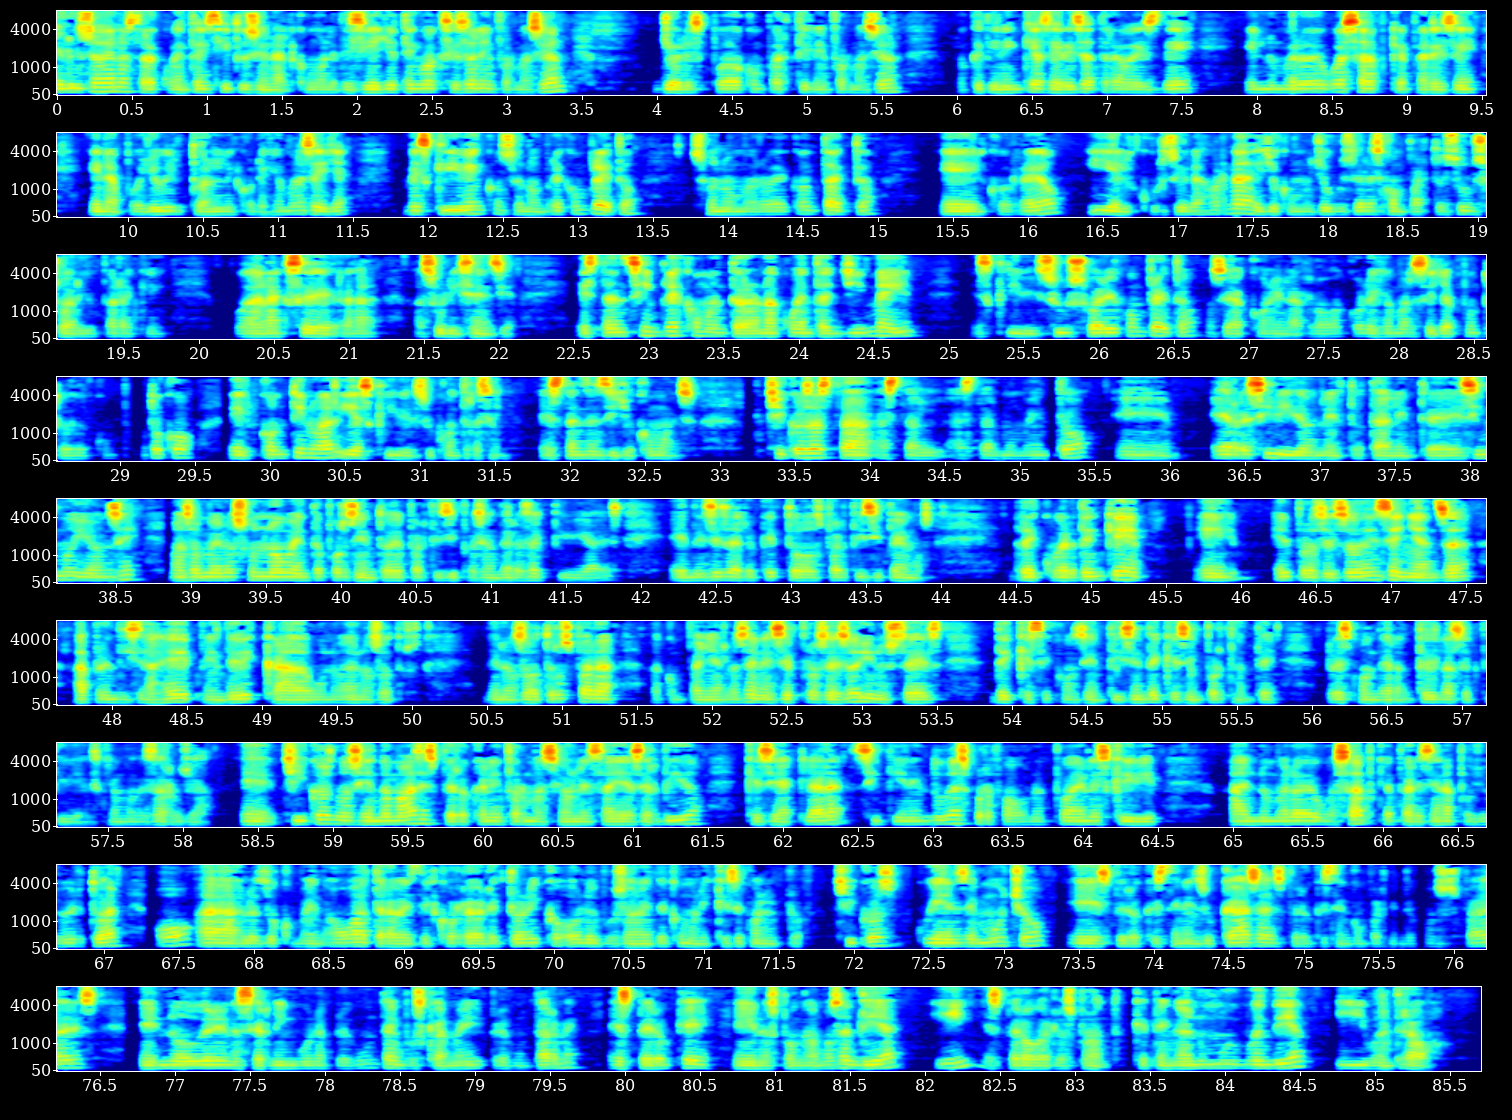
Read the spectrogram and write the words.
El uso de nuestra cuenta institucional. Como les decía, yo tengo acceso a la información, yo les puedo compartir la información. Lo que tienen que hacer es a través de el número de WhatsApp que aparece en apoyo virtual en el Colegio Marsella, me escriben con su nombre completo, su número de contacto, el correo y el curso y la jornada. Y yo con mucho gusto les comparto su usuario para que puedan acceder a, a su licencia. Es tan simple como entrar a una cuenta Gmail escribir su usuario completo, o sea, con el arroba colegiomarsella.co, eh, continuar y escribir su contraseña. Es tan sencillo como eso. Chicos, hasta, hasta, el, hasta el momento eh, he recibido en el total entre décimo y once más o menos un 90% de participación de las actividades. Es necesario que todos participemos. Recuerden que eh, el proceso de enseñanza-aprendizaje depende de cada uno de nosotros de nosotros para acompañarlos en ese proceso y en ustedes de que se concienticen de que es importante responder antes las actividades que hemos desarrollado. Eh, chicos, no siendo más, espero que la información les haya servido, que sea clara. Si tienen dudas, por favor me pueden escribir al número de WhatsApp que aparece en apoyo virtual o a los documentos o a través del correo electrónico o los buzones de comuníquese con el profe. Chicos, cuídense mucho, eh, espero que estén en su casa, espero que estén compartiendo con sus padres, eh, no duden en hacer ninguna pregunta, en buscarme y preguntarme, espero que eh, nos pongamos al día y espero verlos pronto. Que tengan un muy buen día y buen trabajo.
